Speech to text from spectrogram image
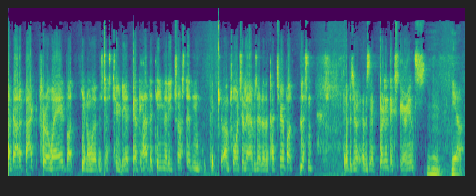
I got it back for a while, but you know, it was just too late. He had the team that he trusted, and unfortunately, I was out of the picture. But listen, it was a, it was a brilliant experience. Mm-hmm. Yeah,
